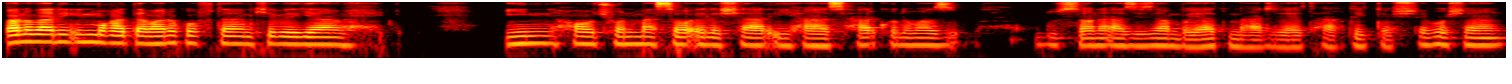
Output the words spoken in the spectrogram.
بنابراین این مقدمه رو گفتم که بگم اینها چون مسائل شرعی هست هر کدوم از دوستان عزیزم باید مرجع تقلید داشته باشن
